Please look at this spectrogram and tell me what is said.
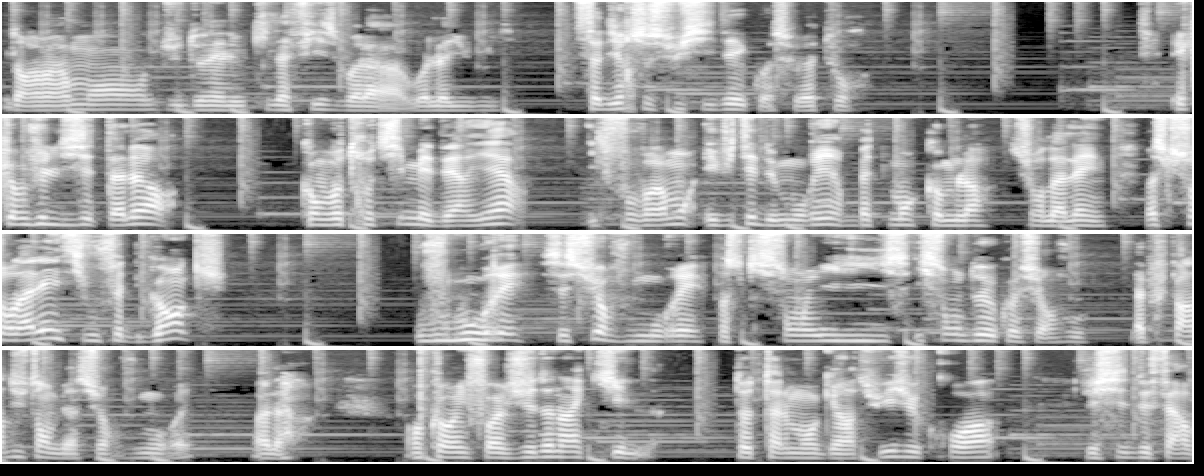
Il aurait vraiment dû donner le kill à Fizz ou à, la, ou à la Yumi. C'est-à-dire se suicider, quoi, sous la tour. Et comme je le disais tout à l'heure, quand votre team est derrière, il faut vraiment éviter de mourir bêtement comme là, sur la lane. Parce que sur la lane, si vous faites gank, vous mourrez, c'est sûr, vous mourrez. Parce qu'ils sont, ils, sont deux, quoi, sur vous. La plupart du temps, bien sûr, vous mourrez. Voilà. Encore une fois, je donne un kill totalement gratuit, je crois. J'essaie de faire,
